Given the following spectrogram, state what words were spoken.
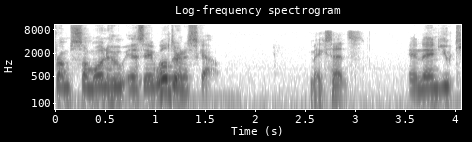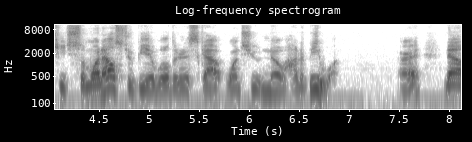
from someone who is a wilderness scout Makes sense. and then you teach someone else to be a wilderness scout once you know how to be one. All right. Now,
